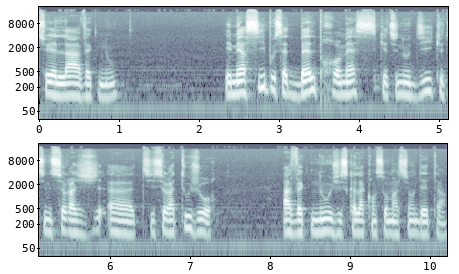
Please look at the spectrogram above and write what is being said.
tu es là avec nous. Et merci pour cette belle promesse que tu nous dis que tu, ne seras, euh, seras toujours avec nous jusqu'à la consommation des temps.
